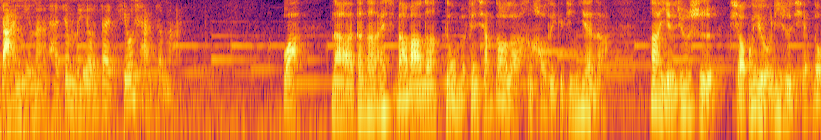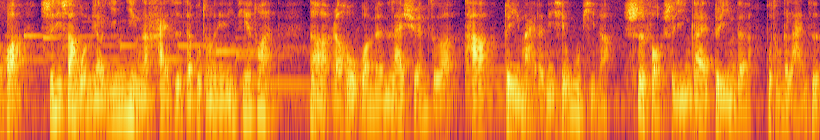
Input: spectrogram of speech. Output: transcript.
答应了，他就没有再纠缠着买。哇，那刚刚艾喜妈妈呢跟我们分享到了很好的一个经验呢，那也就是小朋友有立誓前的话，实际上我们要因应呢孩子在不同的年龄阶段，那然后我们来选择它对应买的那些物品呢，是否是应该对应的不同的篮子？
